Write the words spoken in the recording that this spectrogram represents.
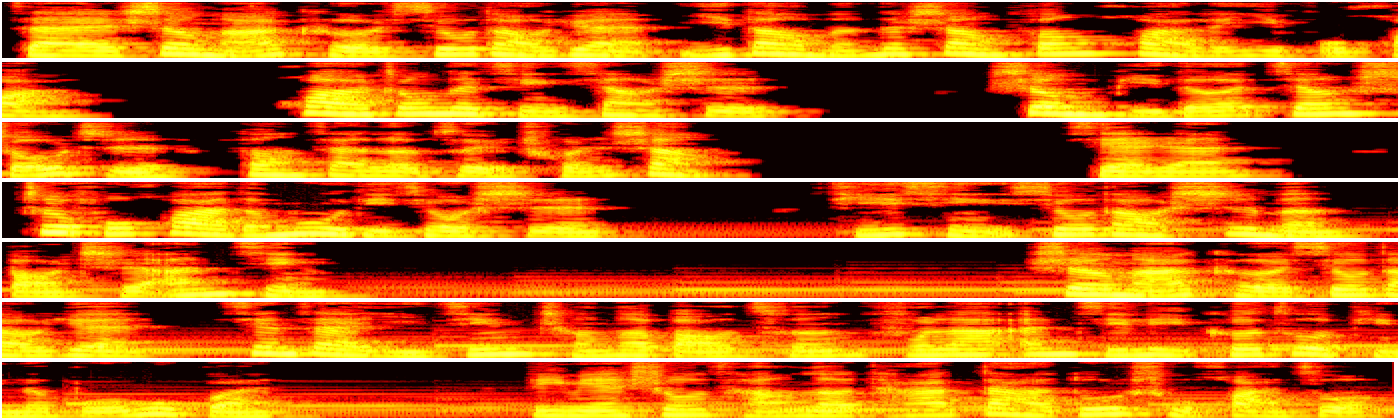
在圣马可修道院一道门的上方画了一幅画，画中的景象是圣彼得将手指放在了嘴唇上。显然，这幅画的目的就是提醒修道士们保持安静。圣马可修道院现在已经成了保存弗拉安吉利科作品的博物馆，里面收藏了他大多数画作，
